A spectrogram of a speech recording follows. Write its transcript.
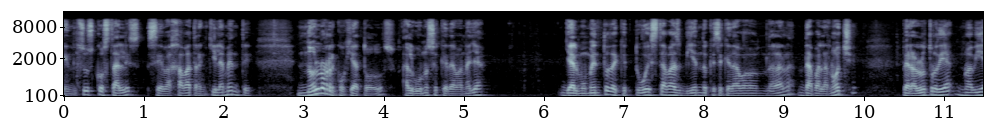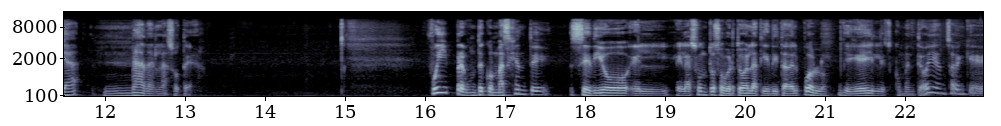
en sus costales, se bajaba tranquilamente, no lo recogía todos, algunos se quedaban allá. Y al momento de que tú estabas viendo que se quedaba daba la noche, pero al otro día no había nada en la azotea. Fui, pregunté con más gente, se dio el, asunto, sobre todo en la tiendita del pueblo. Llegué y les comenté, oye, ¿saben qué?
